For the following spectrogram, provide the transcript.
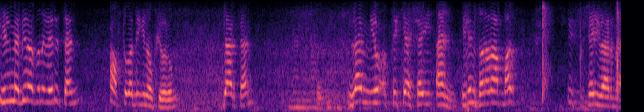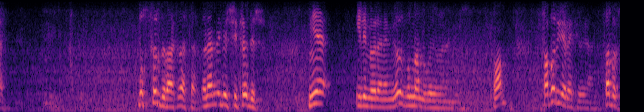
ilme birazını verirsen haftada bir gün okuyorum dersen lem yu'tike şey'en ilim sana ne yapmaz? Hiçbir şey vermez. Bu sırdır arkadaşlar. Önemli bir şifredir. Niye ilim öğrenemiyoruz? Bundan dolayı öğrenemiyoruz. Tamam? Sabır gerekiyor yani. Sabır.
